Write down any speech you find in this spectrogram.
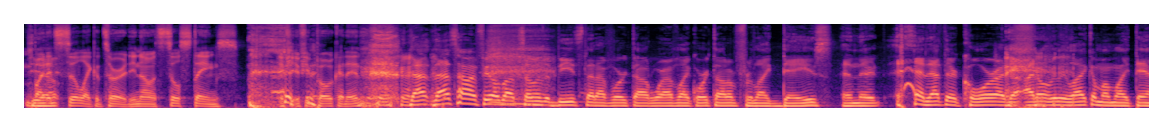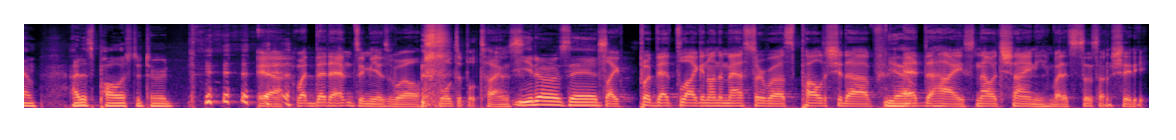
but Yep. it's still like a turd. You know, it still stings if, if you poke it in. that that's how I feel about some of the beats that I've worked out. Where I've like worked on them for like days, and they're and at their core, I, don't- I don't really like them. I'm like, damn, I just polished a turd. yeah, but that happened to me as well multiple times. You know what I'm saying? It's like put that plugin on the master bus, polish it up, Yeah. add the highs. Now it's shiny, but it still sounds shitty.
